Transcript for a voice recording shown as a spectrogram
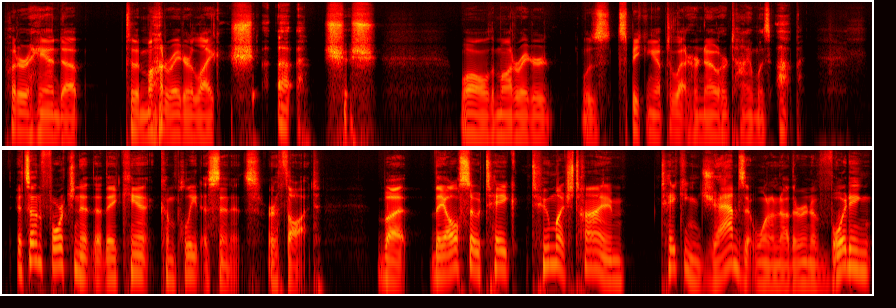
put her hand up to the moderator, like, shh, uh, shh, while the moderator was speaking up to let her know her time was up. It's unfortunate that they can't complete a sentence or thought, but they also take too much time taking jabs at one another and avoiding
